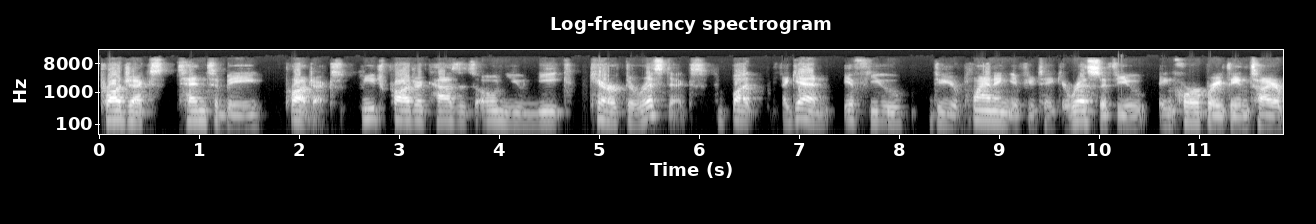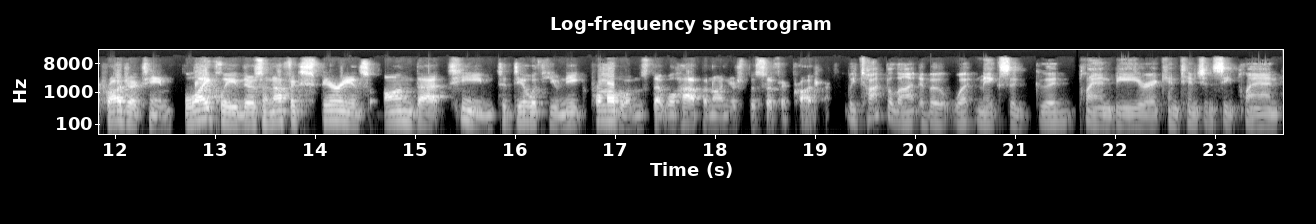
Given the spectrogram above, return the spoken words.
projects tend to be projects. Each project has its own unique characteristics. But again, if you do your planning, if you take your risks, if you incorporate the entire project team, likely there's enough experience on that team to deal with unique problems that will happen on your specific project. We talked a lot about what makes a good plan B or a contingency plan.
